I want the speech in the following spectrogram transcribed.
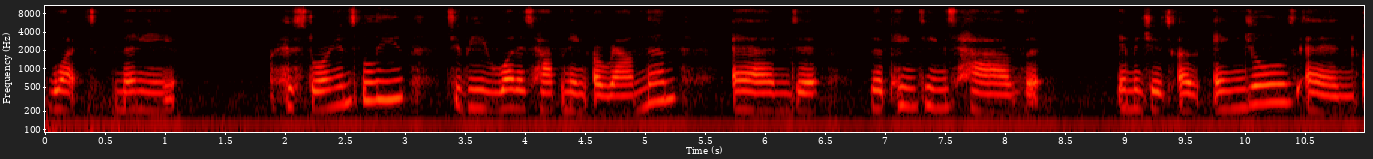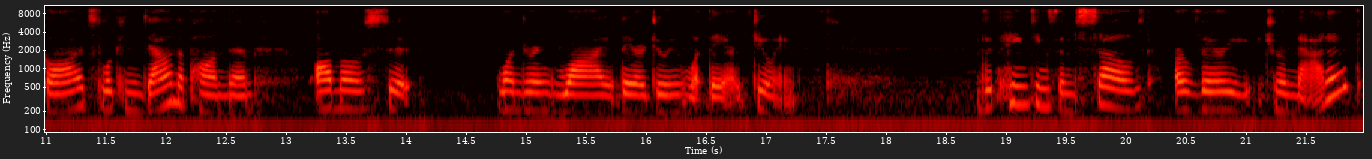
what many historians believe to be what is happening around them, and the paintings have images of angels and gods looking down upon them, almost wondering why they are doing what they are doing. The paintings themselves are very dramatic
